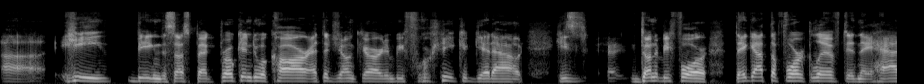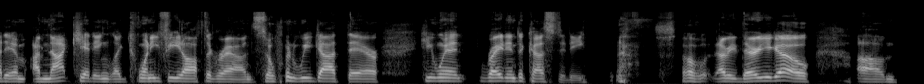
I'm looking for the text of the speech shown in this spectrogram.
uh, he being the suspect broke into a car at the junkyard and before he could get out he's uh, done it before. They got the forklift and they had him i'm not kidding like 20 feet off the ground. So when we got there he went right into custody. So i mean there you go. Um,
